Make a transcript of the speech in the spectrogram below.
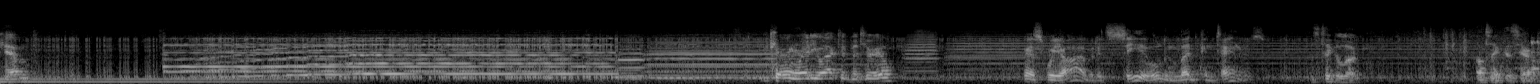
Captain? You carrying radioactive material? Yes, we are, but it's sealed in lead containers. Let's take a look. I'll take this here.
